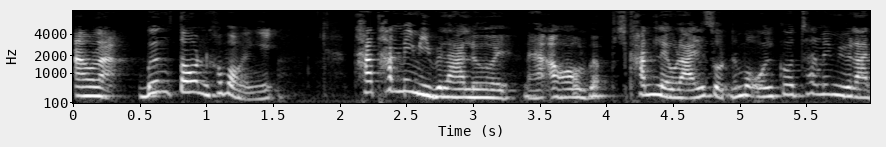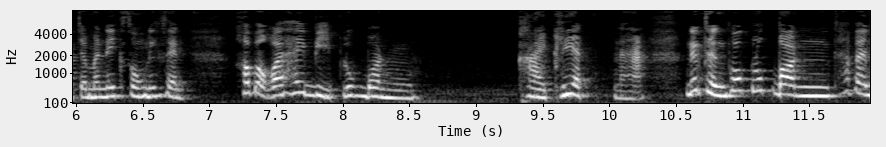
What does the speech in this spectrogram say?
เอาละเบื้องต้นเขาบอกอย่างนี้ ถ้าท่านไม่มีเวลาเลยนะเอาแบบขั้นเลวร้ายที่สุดท่านบอกโอ๊ยก็ท่านไม่มีเวลาจะมา niks ทรง niksen เขาบอกว่าให้บีบลูกบอลคลายเครียดนะคะนึกถึงพวกลูกบอลถ้าเป็น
